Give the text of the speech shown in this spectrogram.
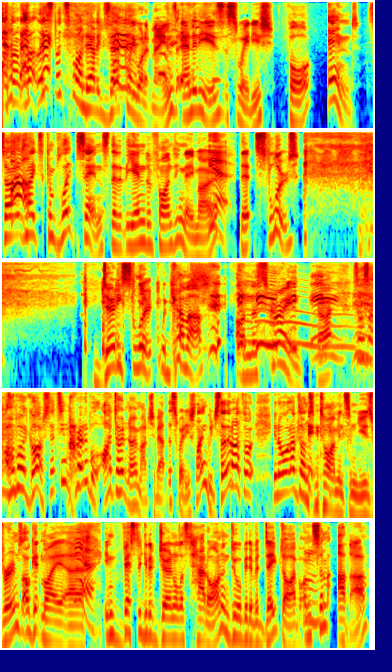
I thought, well, let's let's find out exactly what it means, and it is Swedish for end. So it makes complete sense that at the end of Finding Nemo, Yeah. that sloot. Dirty Sloot would come up on the screen. Right. So I was like, oh my gosh, that's incredible. I don't know much about the Swedish language. So then I thought, you know what? I've done some time in some newsrooms. I'll get my uh, Yeah. investigative journalist hat on and do a bit of a deep dive on some other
